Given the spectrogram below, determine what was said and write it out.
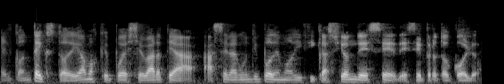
el contexto, digamos, que puede llevarte a, hacer algún tipo de modificación de ese, de ese protocolo.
